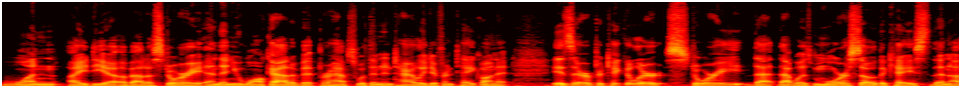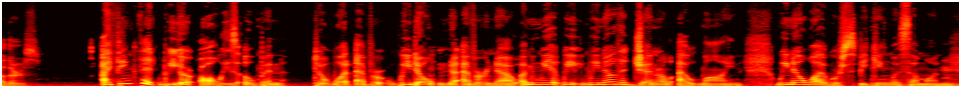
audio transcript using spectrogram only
one idea about a story and then you walk out of it perhaps with an entirely different take on it. Is there a particular story that that was more so the case than others? I think that we are always open to whatever we don't kn- ever know. I mean, we, we we know the general outline. We know why we're speaking with someone, mm-hmm.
